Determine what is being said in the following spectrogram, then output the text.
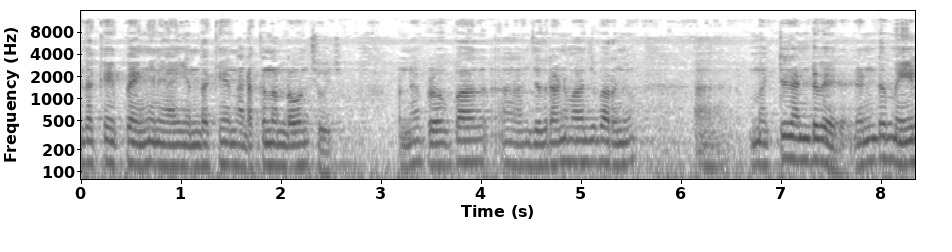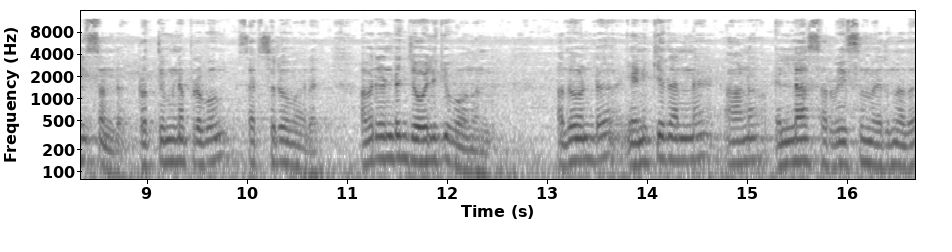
ഇതൊക്കെ ഇപ്പൊ എങ്ങനെയായി? എന്തൊക്കെ നടക്കുന്നുണ്ടോ എന്ന് ചോദിച്ചു. പിന്നെ പ്രഭുപാദ് ജിദ്രാണി മാജി പറഞ്ഞു മറ്റു രണ്ടുപേര് രണ്ട് മെയിൽസ് ഉണ്ട് പ്രത്യുമ്ന പ്രഭുവും സരസ്വരവുമാര് അവർ രണ്ടും ജോലിക്ക് പോകുന്നുണ്ട്. അതുകൊണ്ട് എനിക്ക് തന്നെ ആണ് എല്ലാ സർവീസും വരുന്നത്.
